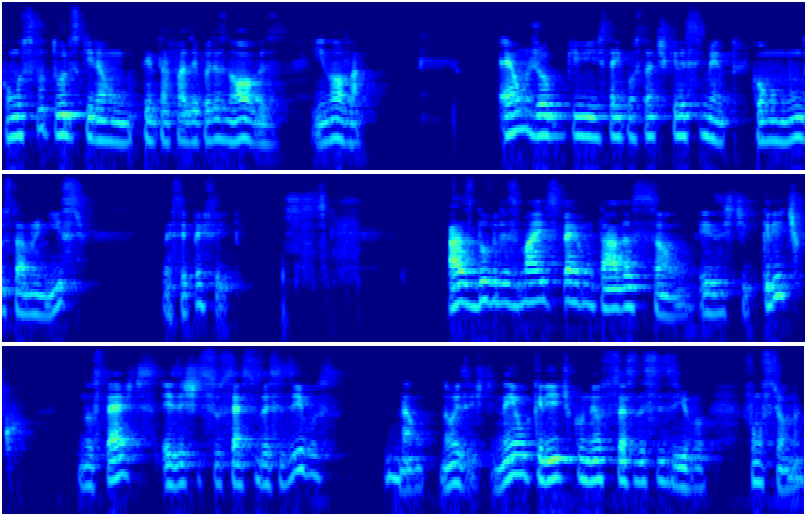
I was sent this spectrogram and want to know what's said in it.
com os futuros que irão tentar fazer coisas novas e inovar. É um jogo que está em constante crescimento. Como o mundo está no início, vai ser perfeito. As dúvidas mais perguntadas são: existe crítico nos testes? Existem sucessos decisivos? Não, não existe. Nem o crítico, nem o sucesso decisivo funciona.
